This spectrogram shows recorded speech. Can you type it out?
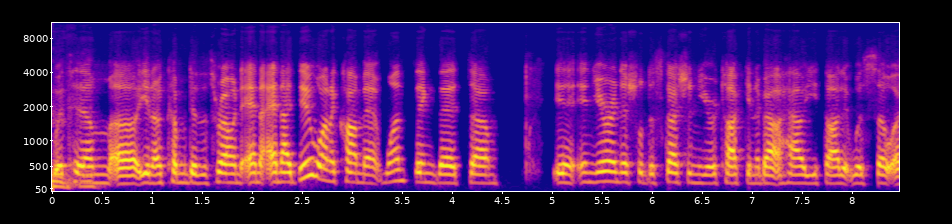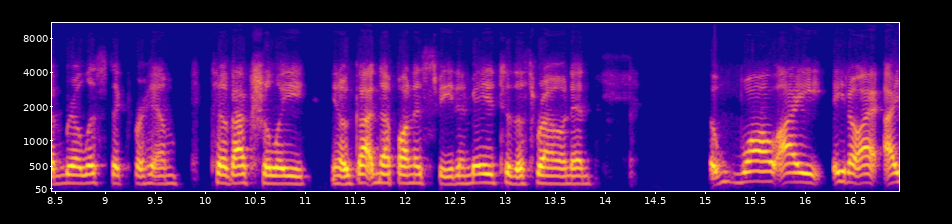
with Mhm. him, uh, you know, coming to the throne. And and I do want to comment one thing that um, in, in your initial discussion, you were talking about how you thought it was so unrealistic for him to have actually, you know, gotten up on his feet and made it to the throne. And while I, you know, I, I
